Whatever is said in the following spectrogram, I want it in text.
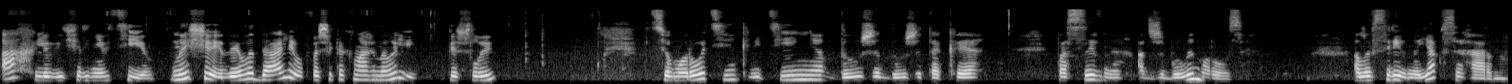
Ах, любі чернівці. Ну що, йдемо далі у пошуках магнолій. Пішли. В цьому році квітіння дуже-дуже таке пасивне, адже були морози. Але все рівно, як все гарно.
